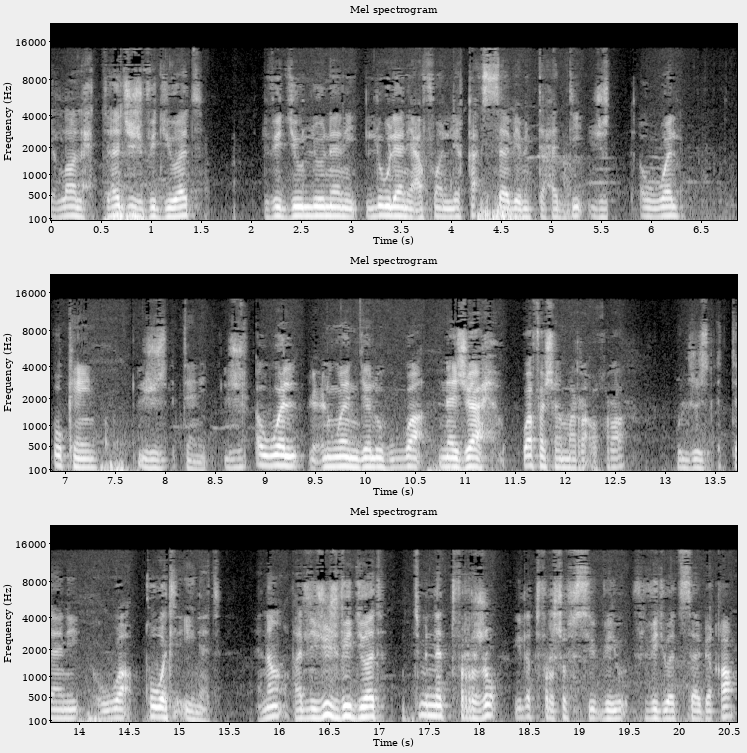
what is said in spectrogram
يلا لحت هاد جوج فيديوهات. الفيديو الاولاني الاولاني عفوا اللقاء السابع من التحدي الجزء الأول وكاين الجزء الثاني. الجزء الأول العنوان ديالو هو نجاح وفشل مرة أخرى. والجزء الثاني هو قوة الإناث. هنا في هاد لي جوج فيديوهات نتمنى تفرجوا. إلا تفرجوا في الفيديوهات السابقة.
